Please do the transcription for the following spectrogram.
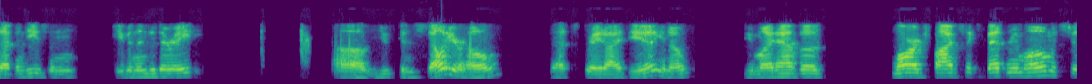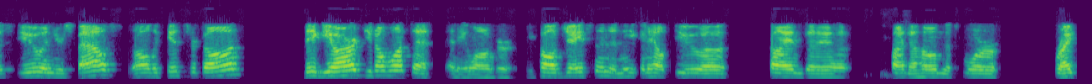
70s and even into their 80s. Uh, you can sell your home. That's a great idea. You know, you might have a large five, six bedroom home. It's just you and your spouse. All the kids are gone. Big yard. You don't want that any longer. You call Jason and he can help you uh, find a find a home that's more right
